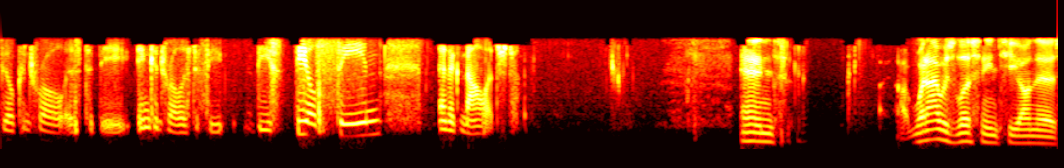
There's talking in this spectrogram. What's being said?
feel control is to be in control, is to be, be feel seen and acknowledged. And when I was listening to you on this,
